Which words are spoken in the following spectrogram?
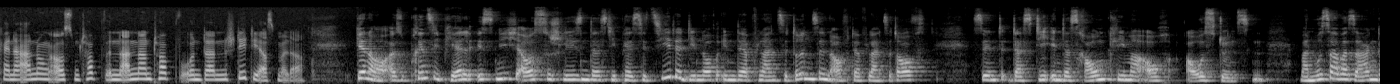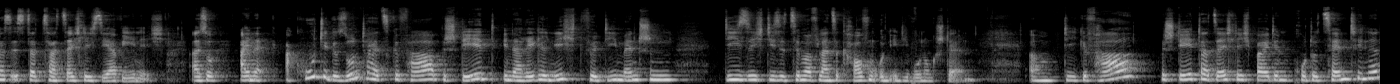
keine Ahnung, aus dem Topf in einen anderen Topf und dann steht die erstmal da. Genau, also prinzipiell ist nicht auszuschließen, dass die Pestizide, die noch in der Pflanze drin sind, auf der Pflanze drauf sind, dass die in das Raumklima auch ausdünsten. Man muss aber sagen, das ist da tatsächlich sehr wenig. Also eine akute Gesundheitsgefahr besteht in der Regel nicht für die Menschen, die sich diese Zimmerpflanze kaufen und in die Wohnung stellen. Ähm, die Gefahr besteht tatsächlich bei den Produzentinnen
